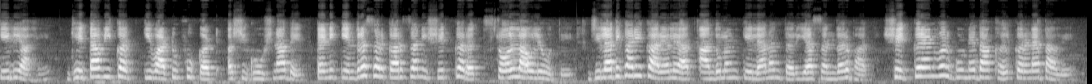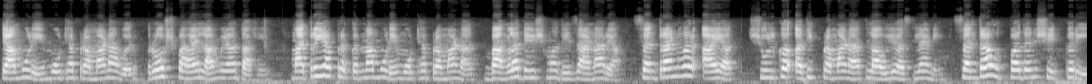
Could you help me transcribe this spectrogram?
केली आहे. घेता विकत की वाटू फुकट अशी घोषणा देत त्यांनी केंद्र सरकारचा निषेध करत स्टॉल लावले होते. जिल्हाधिकारी कार्यालयात आंदोलन केल्यानंतर या संदर्भात शेतकऱ्यांवर गुन्हे दाखल करण्यात आले. त्यामुळे मोठ्या प्रमाणावर रोष पाहायला मिळत आहे. मात्र या प्रकरणामुळे मोठ्या प्रमाणात बांगलादेशमध्ये जाणाऱ्या संत्र्यांवर आयात शुल्क अधिक प्रमाणात लावले असल्याने संत्रा उत्पादन शेतकरी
